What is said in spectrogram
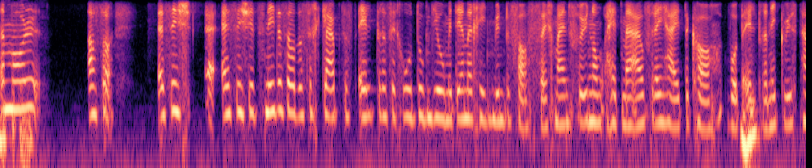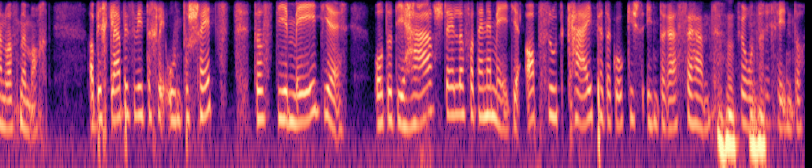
einmal, also es ist, äh, es ist jetzt nicht so, dass ich glaube, dass die Eltern sich rund um die Uhr mit ihren Kindern befassen müssen. Ich meine, früher hat man auch Freiheiten gehabt, wo die mhm. Eltern nicht gewusst haben, was man macht. Aber ich glaube, es wird ein bisschen unterschätzt, dass die Medien oder die Hersteller von diesen Medien absolut kein pädagogisches Interesse haben mhm. für unsere mhm. Kinder.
